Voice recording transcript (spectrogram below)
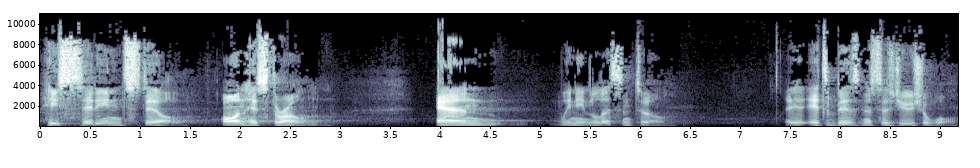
He's sitting still on his throne. And we need to listen to him. It's business as usual.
